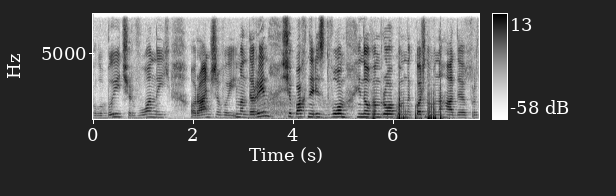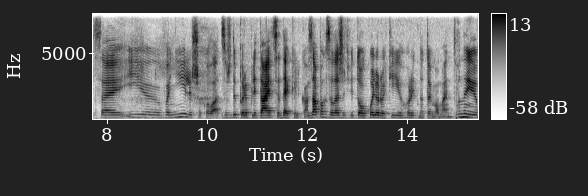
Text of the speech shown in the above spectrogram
голубий, червоний, оранжевий. Мандарин, що пахне різдвом і Новим роком, на кожному нагадує про це. І ваніль, і шоколад. Завжди переплітається декілька. Запах залежить від того кольору, який горить на той момент. Вони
